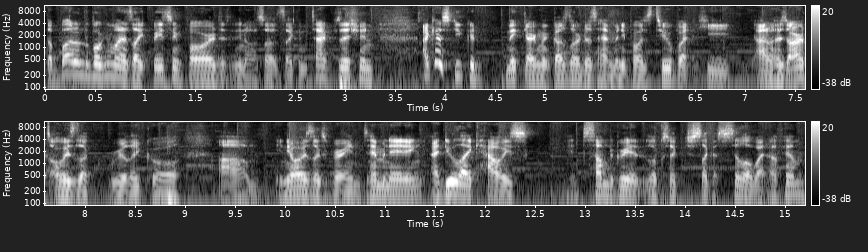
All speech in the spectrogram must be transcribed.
the butt of the Pokemon is like facing forward, you know, so it's like an attack position. I guess you could make the argument Guzzlord doesn't have many poses too, but he I don't know his arts always look really cool. Um, and he always looks very intimidating. I do like how he's in some degree it looks like just like a silhouette of him.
